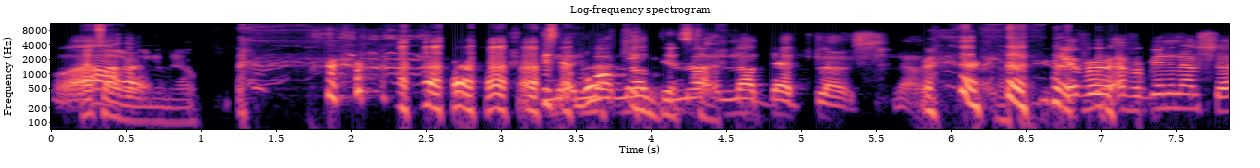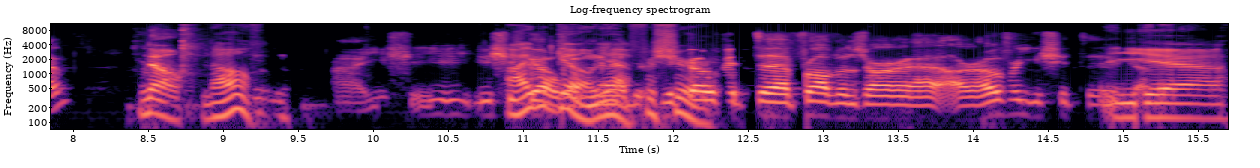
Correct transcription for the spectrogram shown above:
Well, That's all I want to know. Is it walking not, distance? Not, not, that close. No. Have you ever ever been in Amsterdam? No. No. Uh, you should you, you should I go. would go, when, yeah, uh, for the sure. COVID uh, problems are uh, are over. You should. Uh, yeah,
